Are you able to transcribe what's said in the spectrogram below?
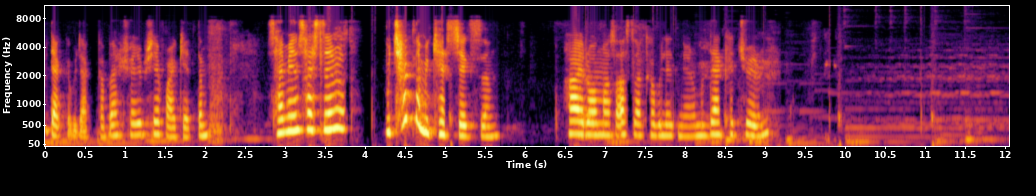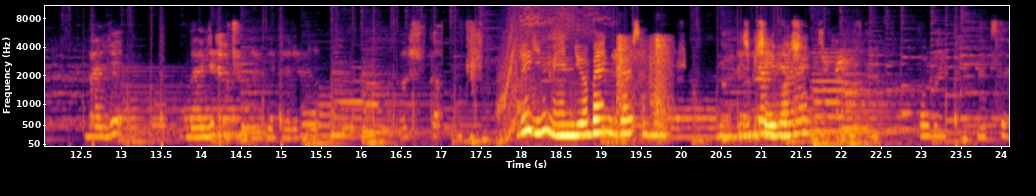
Bir dakika bir dakika ben şöyle bir şey fark ettim. Sen benim saçlarımı bıçakla mı keseceksin? Hayır olmaz asla kabul etmiyorum. Buradan kaçıyorum. Bence bence de bıçak yeter yani. Başka Buraya girmeyin diyor. Ben girersem olur? Hiçbir şey var. Orada hepsi.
